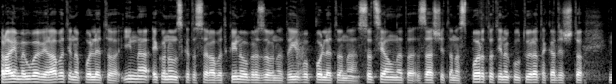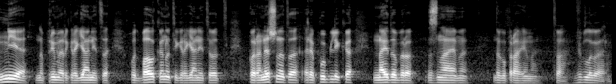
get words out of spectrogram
правиме убави работи на полето и на економската соработка, и на образовната, и во полето на социјалната заштита, на спортот и на културата, каде што ние, например, граѓаните од Балканот и граѓаните од поранешната република, најдобро знаеме да го правиме тоа. Ви благодарам.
